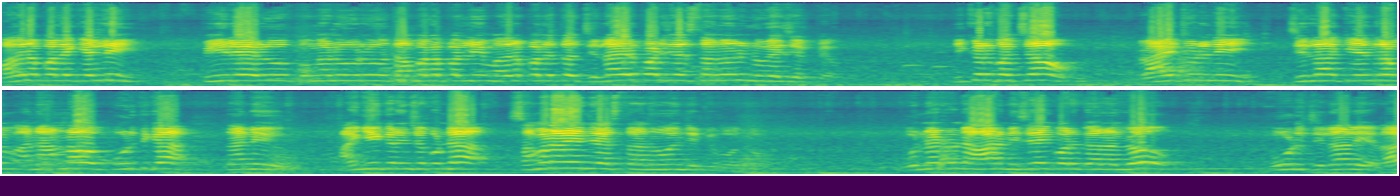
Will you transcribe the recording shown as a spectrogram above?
మదనపల్లికి వెళ్ళి పీలేరు పొంగనూరు తంబలపల్లి మదనపల్లితో జిల్లా ఏర్పాటు చేస్తాను అని నువ్వే చెప్పావు. ఇక్కడికి వచ్చావు రాయచూడిని జిల్లా కేంద్రం అని అన్నావు పూర్తిగా దాన్ని అంగీకరించకుండా సమన్వయం చేస్తాను అని చెప్పిపోతాం ఉన్నటువంటి ఆరు నిజయకవర్గాలలో మూడు జిల్లాలు ఎలా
